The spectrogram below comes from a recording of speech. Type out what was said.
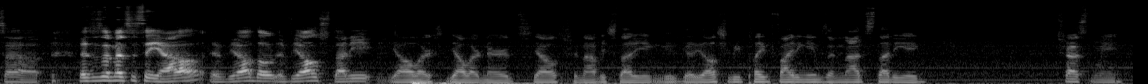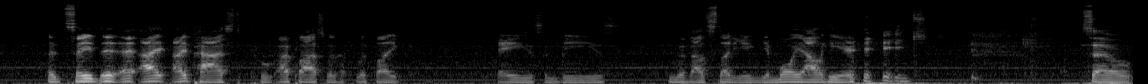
So this is a message to y'all. If y'all don't, if y'all study, y'all are y'all are nerds. Y'all should not be studying. Y'all should be playing fighting games and not studying. Trust me. It say it, I I passed. I passed with with like A's and B's without studying. Your boy out here. so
